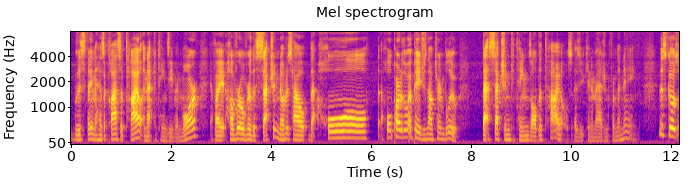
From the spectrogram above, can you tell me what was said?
this thing that has a class of tile and that contains even more. If I hover over the section, notice how that whole that whole part of the web page is now turned blue. That section contains all the tiles, as you can imagine from the name. This goes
